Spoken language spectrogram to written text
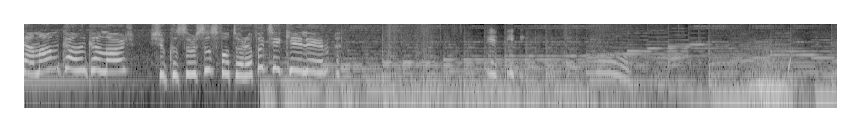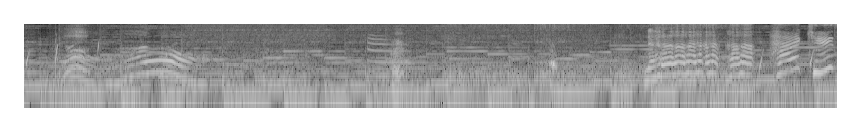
Tamam kankalar, şu kusursuz fotoğrafı çekelim. Herkes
